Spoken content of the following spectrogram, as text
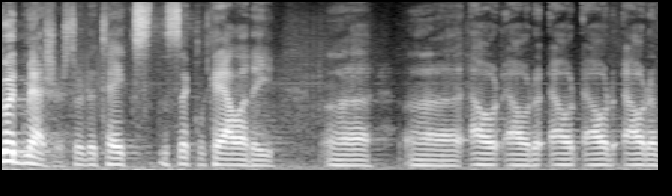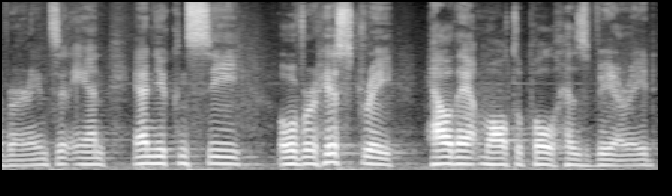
good measure, sort of takes the cyclicality uh, uh, out, out, out, out, out of earnings. And, and, and you can see over history how that multiple has varied.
